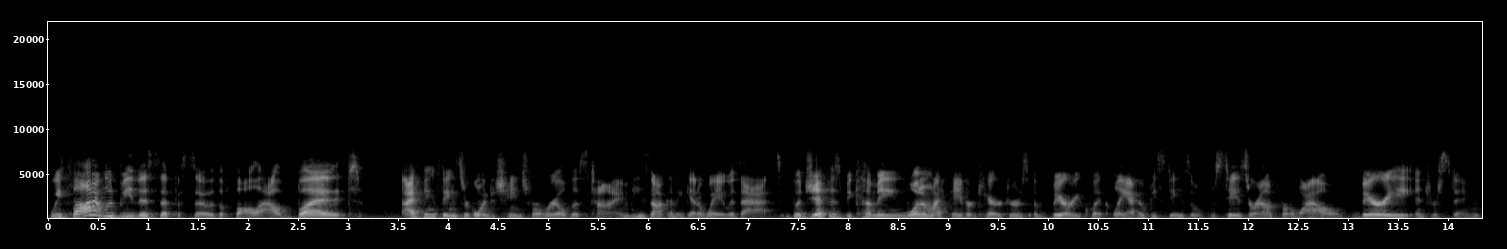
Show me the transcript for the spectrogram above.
We thought it would be this episode, the fallout, but I think things are going to change for real this time. He's not going to get away with that. But Gyp is becoming one of my favorite characters very quickly. I hope he stays stays around for a while. Very interesting.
